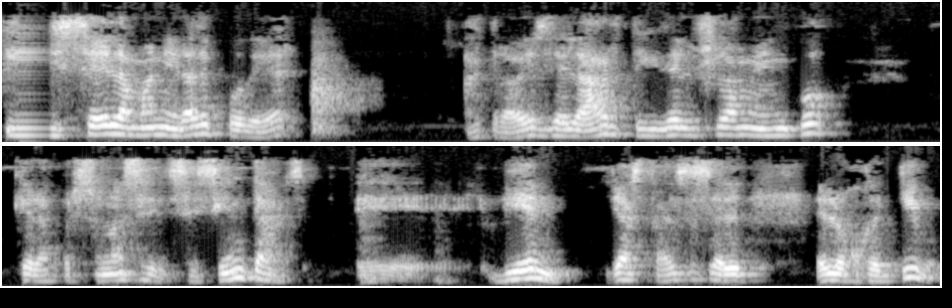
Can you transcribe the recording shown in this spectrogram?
Y sé la manera de poder, a través del arte y del flamenco, que la persona se, sienta eh, bien, ya está, ese es el, objetivo.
